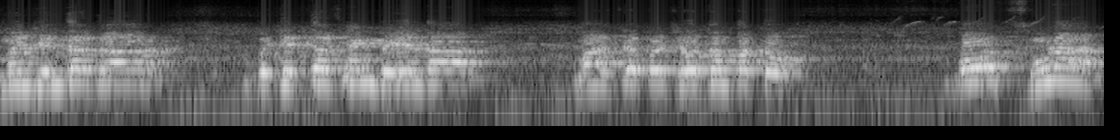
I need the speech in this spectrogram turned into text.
ਮਨਜਿੰਦਰ ਬਰਾੜ ਬਚਿੱਤਰ ਸਿੰਘ ਬੇਲਦਾਰ ਮਾਸਟਰ ਪਰਸ਼ੋਤਮ ਪੱਤੋ ਬਹੁਤ ਸੋਹਣਾ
